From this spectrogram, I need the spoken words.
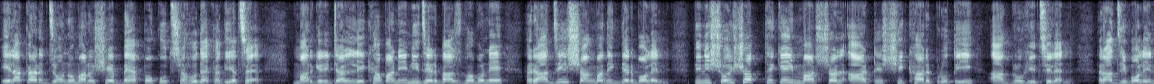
এলাকার জনমানুষে ব্যাপক উৎসাহ দেখা দিয়েছে। মার্গেরিটার লেখাপানি নিজের বাসভবনে রাজি সাংবাদিকদের বলেন, তিনি শৈশব থেকেই মার্শাল আর্ট শিখার প্রতি আগ্রহী ছিলেন। রাজি বলেন,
